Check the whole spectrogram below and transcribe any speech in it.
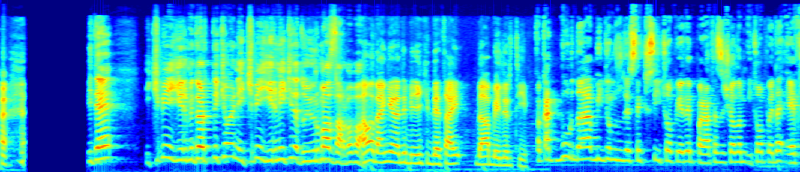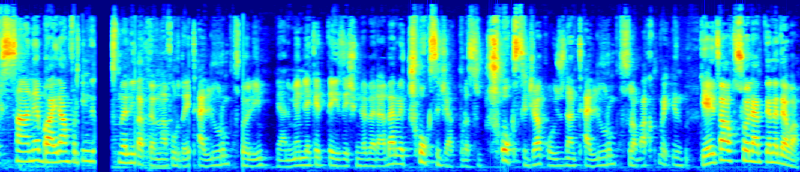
Bir de 2024'teki oyunu 2022'de duyurmazlar baba. Ama ben gene de bir iki detay daha belirteyim. Fakat burada videomuzun destekçisi İtopya'da parantez açalım. İtopya'da efsane bayram fırsatında aslında link hatlarına buradayım. Terliyorum söyleyeyim. Yani memleketteyiz eşimle beraber ve çok sıcak burası. Çok sıcak o yüzden terliyorum kusura bakmayın. GTA 6 söylentilerine devam.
